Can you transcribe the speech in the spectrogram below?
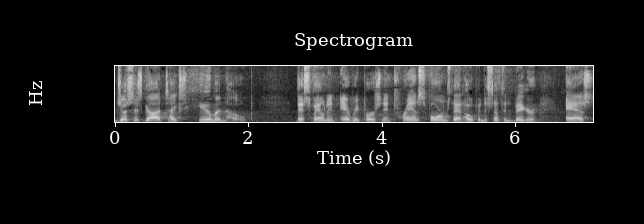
Just as God takes human hope that's found in every person and transforms that hope into something bigger as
